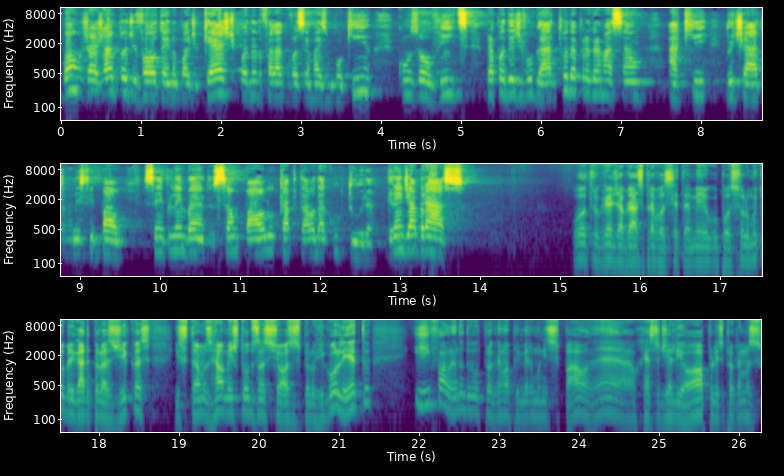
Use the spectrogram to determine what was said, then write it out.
Bom, já já eu estou de volta aí no podcast, podendo falar com você mais um pouquinho, com os ouvintes, para poder divulgar toda a programação aqui do Teatro Municipal. Sempre lembrando, São Paulo, capital da cultura. Grande abraço. Outro grande abraço para você também, Hugo Pozzolo. Muito obrigado pelas dicas. Estamos realmente todos ansiosos pelo Rigoleto. E falando do programa Primeiro Municipal, né, a Orquestra de Heliópolis, programas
